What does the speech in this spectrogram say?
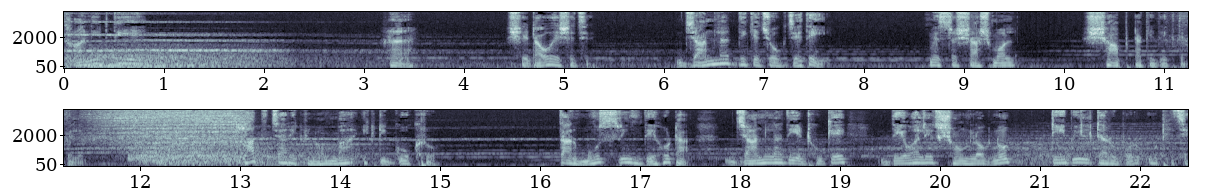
থানির দিয়ে। হ্যাঁ সেটাও এসেছে। জানলার দিকে চোখ যেতেই মিস্টার শাসমল সাপটাকে দেখতে পেলেন। হাত চারেক লম্বা একটি গোখরো। তার মসৃণ দেহটা জানলা দিয়ে ঢুকে দেওয়ালের সংলগ্ন টেবিলটার উপর উঠেছে।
